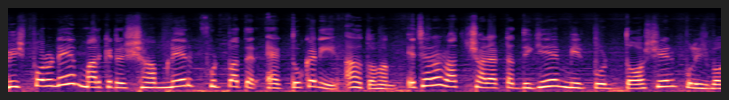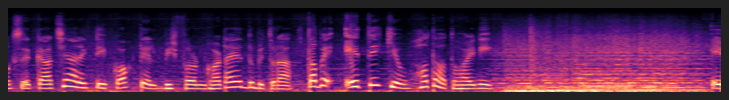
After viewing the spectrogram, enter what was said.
বিস্ফোরণে মার্কেটের সামনের ফুটপাতের এক দোকানি আহত হন। এছাড়া রাত সাড়ে আটটার দিকে মিরপুর দশের পুলিশ বক্সের কাছে আরেকটি ককটেল বিস্ফোরণ ঘটায় দুর্বৃত্তরা। তবে এতে কেউ হতাহত হয়নি। এ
